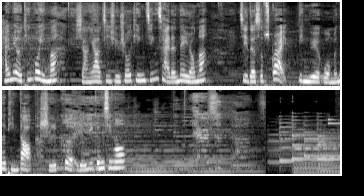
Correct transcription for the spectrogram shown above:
还没有听过瘾吗？想要继续收听精彩的内容吗？记得 subscribe 订阅我们的频道，时刻留意更新哦。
